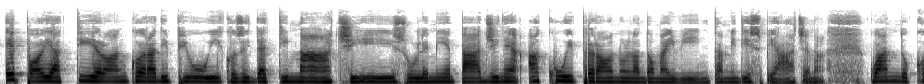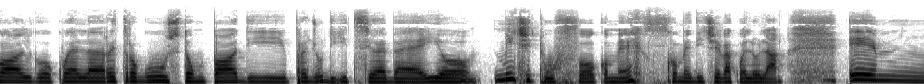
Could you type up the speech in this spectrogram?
e poi attiro ancora di più i cosiddetti maci sulle mie pagine a cui però non la do mai vinta, mi dispiace, ma quando colgo quel retrogusto un po' di pregiudizio, e eh beh, io mi ci tuffo, come, come diceva quello là. E mm,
